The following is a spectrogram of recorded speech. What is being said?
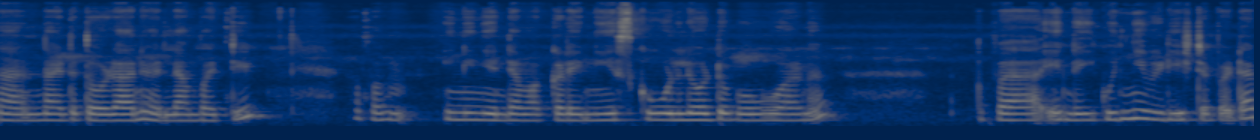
നന്നായിട്ട് തൊഴാനും എല്ലാം പറ്റി. അപ്പം ഇനി എന്റെ മക്കൾ ഇനി സ്കൂളിലോട്ട് പോവുകയാണ്. അപ്പോൾ എന്റെ ഈ കുഞ്ഞു വീഡിയോ ഇഷ്ടപ്പെട്ടാൽ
